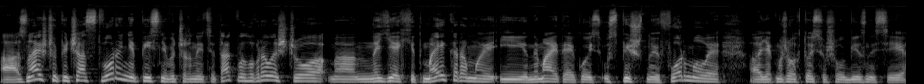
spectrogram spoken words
А знаю, що під час створення пісні вечорниці, так ви говорили, що не є хітмейкерами і не маєте якоїсь успішної формули, як можливо хтось у шоу-бізнесі,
